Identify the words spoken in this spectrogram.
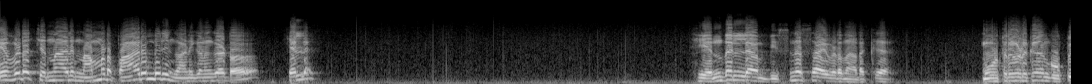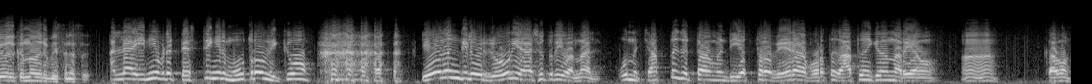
എവിടെ ചെന്നാലും നമ്മുടെ പാരമ്പര്യം കാണിക്കണം കേട്ടോ. ചെല്ല. എന്തെല്ലാം ബിസിനസ്സാ ഇവിടെ നടക്കുക? മൂത്രം എടുക്കാൻ കുപ്പി വിൽക്കുന്ന ഒരു ബിസിനസ് അല്ല ഇനി ഇവിടെ ടെസ്റ്റിങ്ങിന് മൂത്രവും വിൽക്കുമോ ഏതെങ്കിലും ഒരു രോഗി ആശുപത്രി വന്നാൽ ഒന്ന് ചത്ത് കിട്ടാൻ വേണ്ടി എത്ര പേരാ പുറത്ത് കാത്തു നിൽക്കുന്നതെന്ന് അറിയാമോ? ആ കമൺ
